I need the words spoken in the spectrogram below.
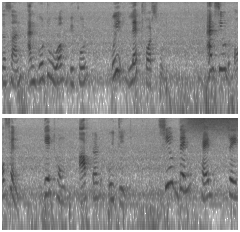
the sun and go to work before we left for school. And she would often get home after we did. She would then head straight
